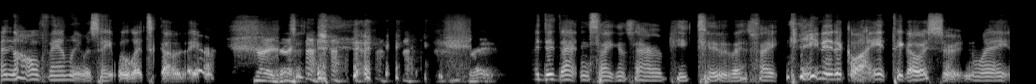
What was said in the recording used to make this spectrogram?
and the whole family would say, well, let's go there. Right. right. right. I did that in psychotherapy too. If I needed a client to go a certain way,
